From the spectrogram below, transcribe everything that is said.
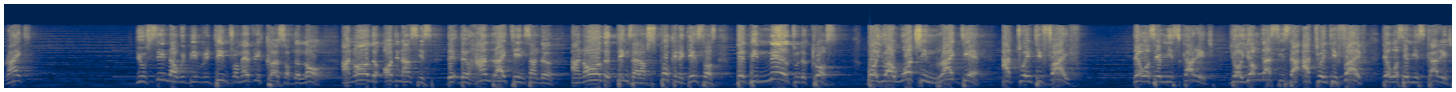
Right? You've seen that we've been redeemed from every curse of the law and all the ordinances, the, the handwritings and the and all the things that have spoken against us, they've been nailed to the cross. But you are watching right there at 25. There was a miscarriage. Your younger sister at 25 there was a miscarriage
